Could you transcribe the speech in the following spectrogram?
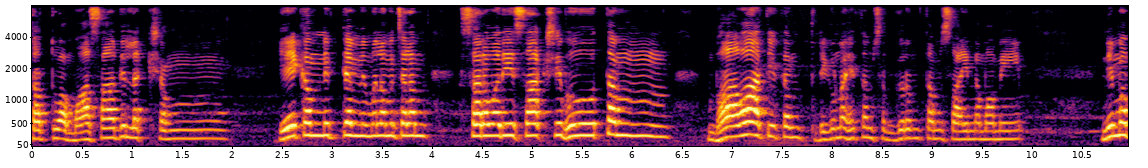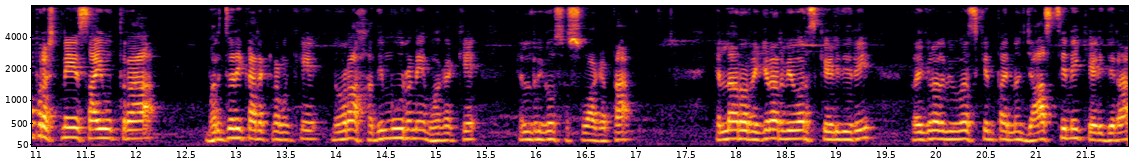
ತತ್ವಮಾಸಾದಿಲಕ್ಷಂ ಏಕಂ ನಿತ್ಯಂ ವಿಮಲಮಚಲಂ ಸರ್ವದಿ ಸಾಕ್ಷಿಭೂತಂ ಭಾವಾತೀತಂ ತ್ರಿಗುಣಹಿತಂ ಸದ್ಗುರುಂ ತಂ ಸಾಯಿ ನಮಾಮಿ. ನಿಮ್ಮ ಪ್ರಶ್ನೆ ಸಾಯಿ ಉತ್ತರ, ಭರ್ಜರಿ ಕಾರ್ಯಕ್ರಮಕ್ಕೆ ನೂರ ಹದಿಮೂರನೇ ಭಾಗಕ್ಕೆ ಎಲ್ರಿಗೂ ಸುಸ್ವಾಗತ. ಎಲ್ಲರೂ ರೆಗ್ಯುಲರ್ ವ್ಯೂವರ್ಸ್ ಕೇಳಿದ್ದೀರಿ ರೆಗ್ಯುಲರ್ ವ್ಯೂವರ್ಸ್ಗಿಂತ ಇನ್ನೂ ಜಾಸ್ತಿನೇ ಕೇಳಿದ್ದೀರಾ?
